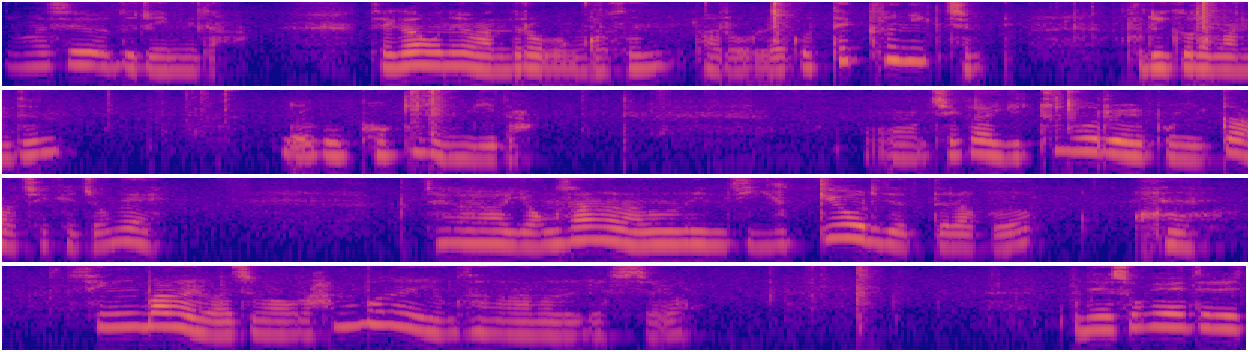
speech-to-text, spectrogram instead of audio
안녕하세요 드리입니다. 제가 오늘 만들어 본 것은 바로 레고 테크닉 잼 브릭으로 만든 레고 버기입니다. 어, 제가 유튜브를 보니까 제 계정에 제가 영상을 안 올린 지 6개월이 됐더라고요. 생방을 마지막으로 한 번의 영상을 안 올렸어요. 오늘 소개해드릴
